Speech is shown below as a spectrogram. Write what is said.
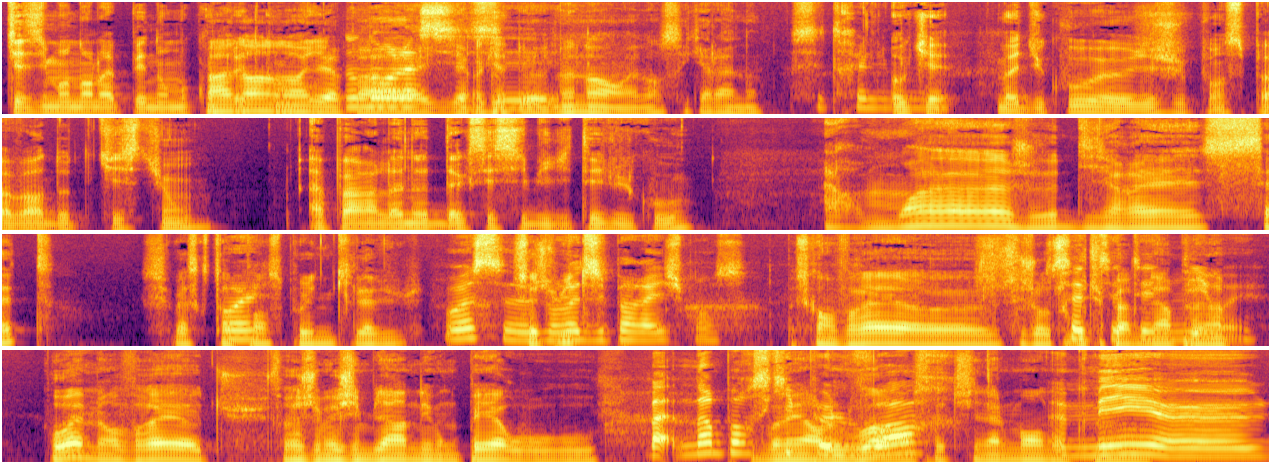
quasiment dans la pénombre Ah complète. non, non, il n'y a Non, pas, non, là, il y a c'est- pas de. Non, non, dans ces cas-là, non. C'est très lumineux. Ok, bah du coup, euh, je pense pas avoir d'autres questions, à part la note d'accessibilité, du coup. Alors, moi, je dirais 7. Je sais pas ce que t'en Ouais. penses, Pauline, qui l'a vu. Ouais, ça- 7, j'aurais 8. dit pareil, je pense. Parce qu'en vrai, euh, c'est le genre de truc où 7, tu peux amener un peu. ouais. Ouais, mais en vrai, euh, tu... enfin, j'imagine bien amener mon père ou Bah, n'importe qui peut le voir, voir, en fait, finalement. donc, euh, mais euh,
